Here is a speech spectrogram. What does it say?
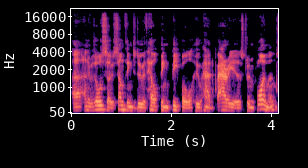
Uh, and it was also something to do with helping people who had barriers to employment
